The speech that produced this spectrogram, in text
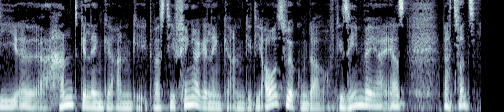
die äh, Handgelenke angeht, was die Fingergelenke angeht, die Auswirkungen darauf, die sehen wir ja erst nach 20,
